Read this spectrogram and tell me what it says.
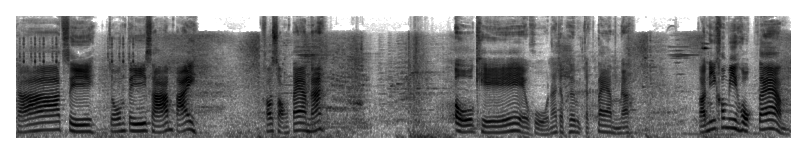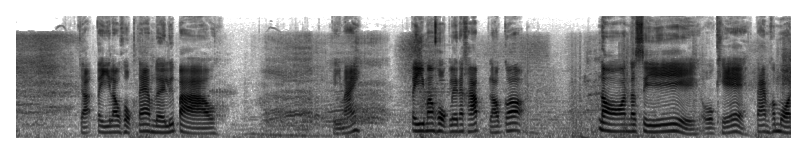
ชาร์จสี่โจมตีสามไป เขาสองแต้มนะ โอเค โอ้โห น่าจะเพิ่มอีกสักแต้มนะ ตอนนี้เขามีหกแต้ม จะตีเราหกแต้มเลยหรือเปล่า ตีไหม ตีมาหกเลยนะครับ เราก็นอนนะสิโอเค แต้มเขาหมด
